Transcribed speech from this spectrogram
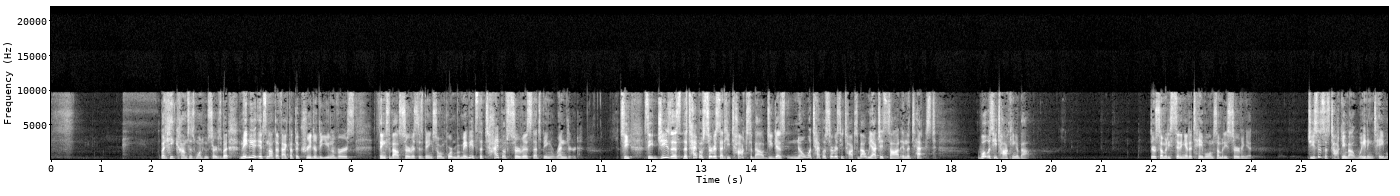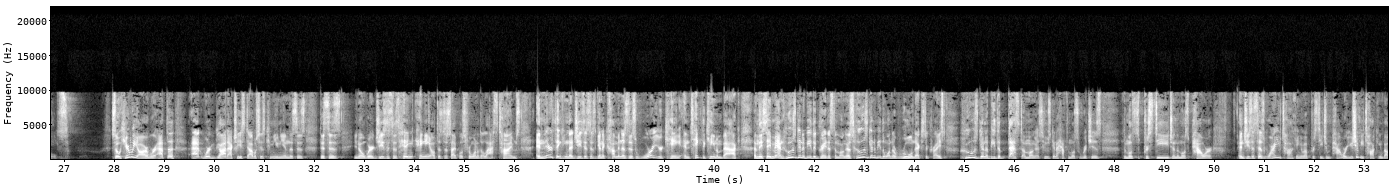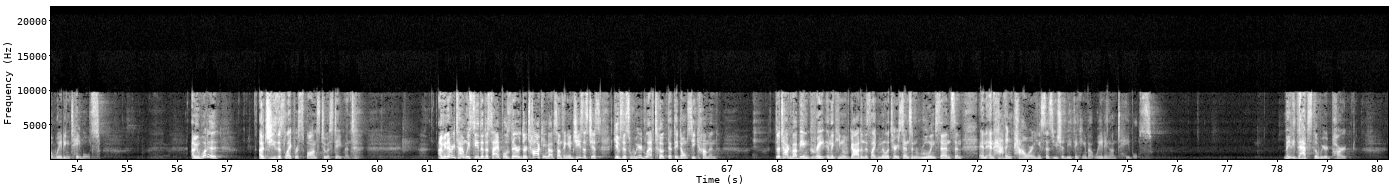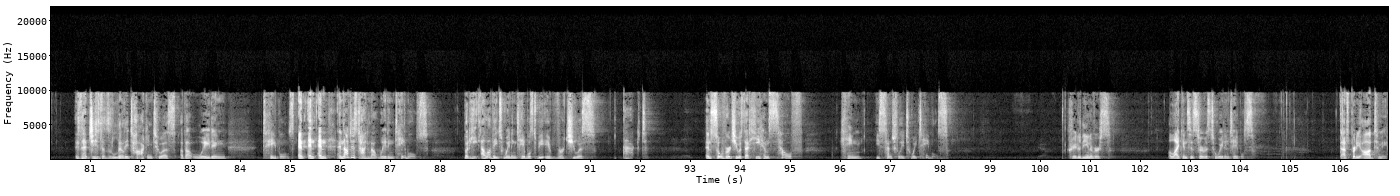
But he comes as one who serves. But maybe it's not the fact that the creator of the universe thinks about service as being so important, but maybe it's the type of service that's being rendered. See, see, Jesus, the type of service that he talks about, do you guys know what type of service he talks about? We actually saw it in the text. What was he talking about? There was somebody sitting at a table and somebody serving it. Jesus is talking about waiting tables. So here we are. We're at the at where God actually establishes communion. This is this is you know where Jesus is hang, hanging out with his disciples for one of the last times, and they're thinking that Jesus is going to come in as this warrior king and take the kingdom back. And they say, "Man, who's going to be the greatest among us? Who's going to be the one to rule next to Christ? Who's going to be the best among us? Who's going to have the most riches, the most prestige, and the most power?" And Jesus says, "Why are you talking about prestige and power? You should be talking about waiting tables." I mean, what a a Jesus like response to a statement. I mean, every time we see the disciples, they're, they're talking about something, and Jesus just gives this weird left hook that they don't see coming. They're talking about being great in the kingdom of God in this like military sense and ruling sense and, and, and having power. And he says, You should be thinking about waiting on tables. Maybe that's the weird part, is that Jesus is literally talking to us about waiting tables. And, and, and, and not just talking about waiting tables, but he elevates waiting tables to be a virtuous act. And so virtuous that he himself came essentially to wait tables. Creator of the universe likens his service to waiting tables. That's pretty odd to me.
